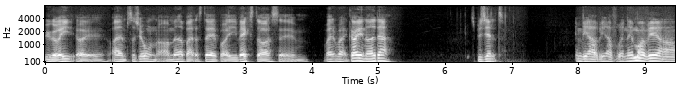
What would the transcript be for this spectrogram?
byggeri og, øh, og administration og medarbejderstab, og I vækster også? Øh, hvordan, hvordan, gør I noget der? Specielt? Jamen, vi har, vi har fået nemmere ved at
